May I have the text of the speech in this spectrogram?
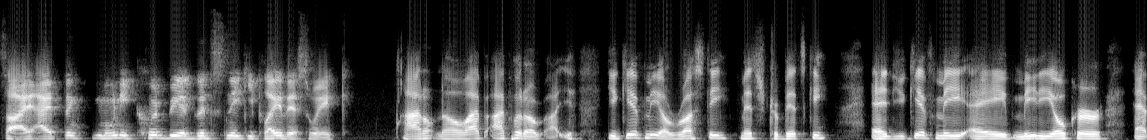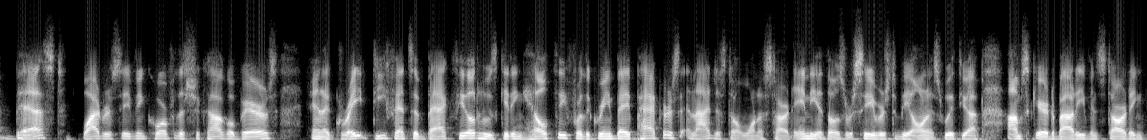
So I, I think Mooney could be a good sneaky play this week. I don't know. I, I put a you give me a rusty Mitch Trubisky, and you give me a mediocre at best wide receiving corps for the Chicago Bears, and a great defensive backfield who's getting healthy for the Green Bay Packers, and I just don't want to start any of those receivers to be honest with you. I'm, scared about even starting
